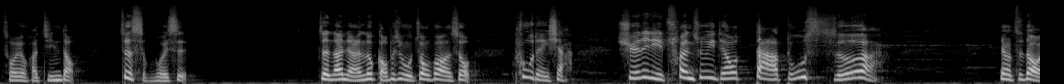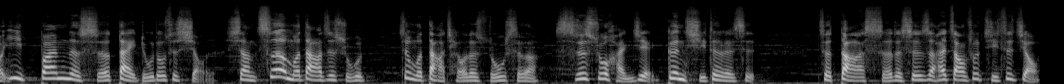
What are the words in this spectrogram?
周月华惊道：“这怎么回事？”正当两人都搞不清楚状况的时候，噗的一下，雪地里窜出一条大毒蛇啊！要知道，一般的蛇带毒都是小的，像这么大只毒、这么大条的毒蛇啊，实属罕见。更奇特的是，这大蛇的身上还长出几只脚。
